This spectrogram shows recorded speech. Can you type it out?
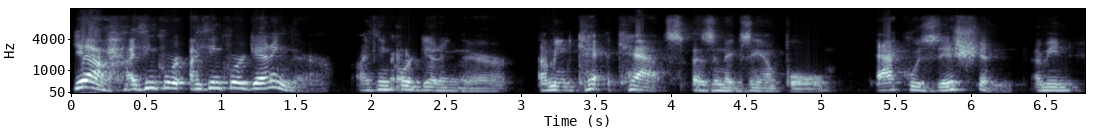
yeah, I think we're I think we're getting there. I think right. we're getting there. I mean, cats as an example, acquisition. I mean,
